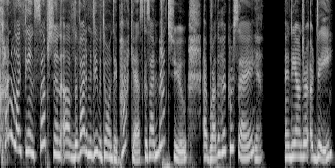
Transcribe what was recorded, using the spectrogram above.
kind of like the inception of the Vitamin D with Dawn Day podcast because I met you at Brotherhood Crusade. Yeah. And Deandra or D,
